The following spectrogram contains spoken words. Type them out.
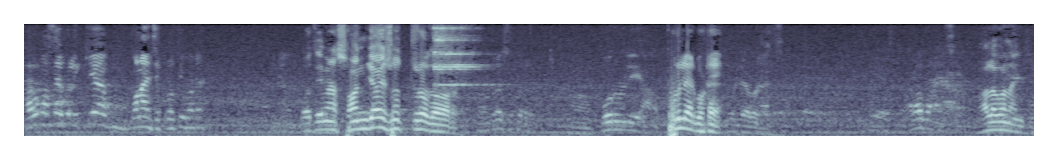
ঠাকুর মশাই বলি কে বানাইছে প্রতিমাটা? প্রতিমা সঞ্জয় সূত্রধর। পুরুলিয়া। পুরুলিয়ার বটে। ভালো বানাইছে। ভালো বানাইছে।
